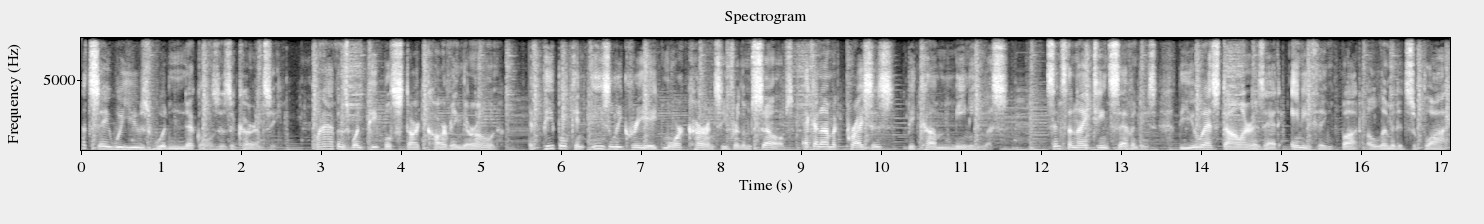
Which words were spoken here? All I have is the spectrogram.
Let's say we use wooden nickels as a currency. What happens when people start carving their own? If people can easily create more currency for themselves, economic prices become meaningless. Since the 1970s, the US dollar has had anything but a limited supply.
